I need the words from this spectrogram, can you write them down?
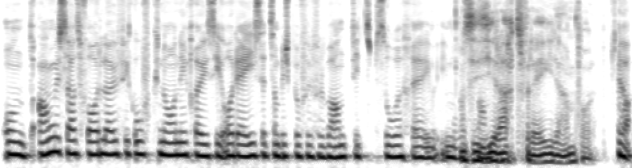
Und anders als vorläufig aufgenommen können sie auch reisen, zum Beispiel für Verwandte zu besuchen im Ausland. Also sie sind recht frei in diesem Fall? Ja.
